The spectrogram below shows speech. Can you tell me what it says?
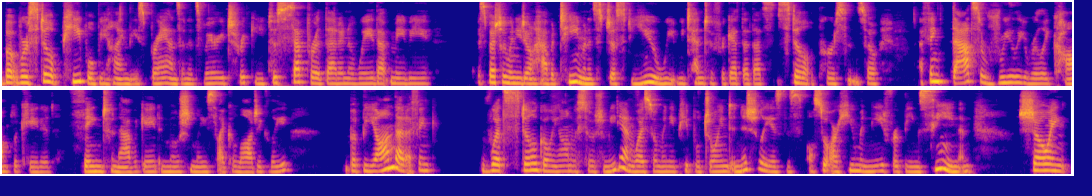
but we're still people behind these brands and it's very tricky to separate that in a way that maybe especially when you don't have a team and it's just you we, we tend to forget that that's still a person. So i think that's a really really complicated thing to navigate emotionally psychologically. But beyond that i think what's still going on with social media and why so many people joined initially is this also our human need for being seen. And showing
